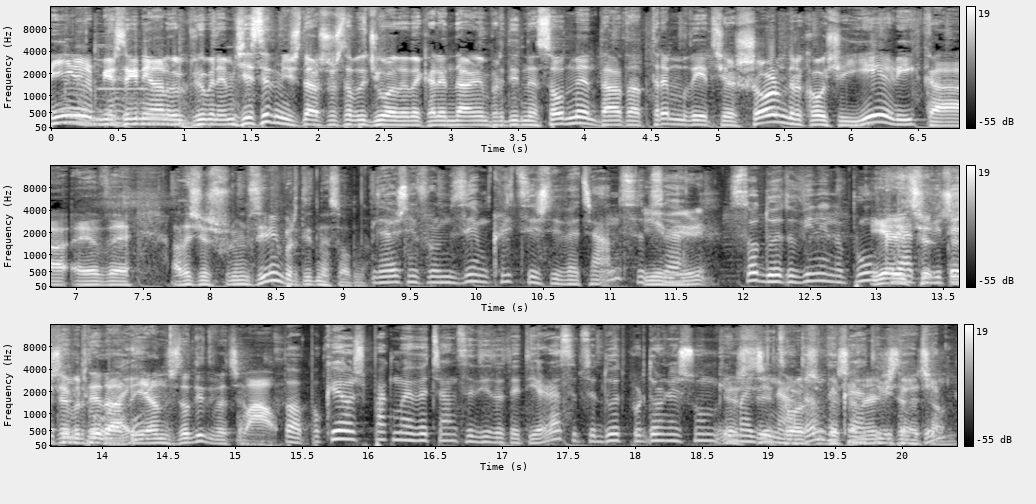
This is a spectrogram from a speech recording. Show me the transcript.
Mirë, mirë se keni ardhur në klubin e mëngjesit. Miq të dashur sapo dëgjuat edhe kalendarin për ditën e sotme, data 13 qershor, ndërkohë që Jeri ka edhe atë që është frymëzimi për ditën e sotme. Dhe është një frymëzim krejtësisht i veçantë sepse Jeri. sot duhet të vini në punë kreativitetin tuaj. Është e vërtetë ata janë çdo ditë të veçantë. Wow. Po, por kjo është pak më e veçantë se ditët e tjera sepse duhet të përdorni shumë imagjinatën dhe kreativitetin.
